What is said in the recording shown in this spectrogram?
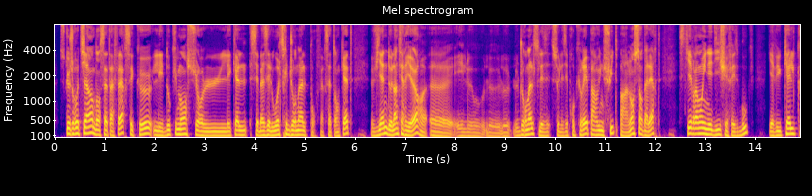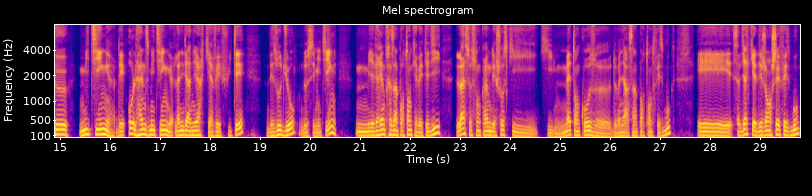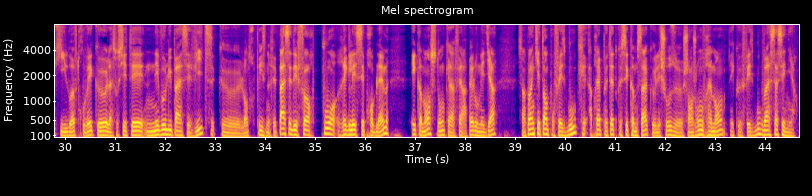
Ce que je retiens dans cette affaire, c'est que les documents sur lesquels s'est basé le Wall Street Journal pour faire cette enquête viennent de l'intérieur euh, et le, journal se les, se les est procurés par une fuite, par un lanceur d'alerte, ce qui est vraiment inédit chez Facebook. Il y avait eu quelques meetings, des all hands meetings l'année dernière qui avaient fuité, des audios de ces meetings, mais il y avait rien de très important qui avait été dit. Là, ce sont quand même des choses qui, qui mettent en cause euh, de manière assez importante Facebook. Et ça veut dire qu'il y a des gens chez Facebook qui doivent trouver que la société n'évolue pas assez vite, que l'entreprise ne fait pas assez d'efforts pour régler ses problèmes et commence donc à faire appel aux médias. C'est un peu inquiétant pour Facebook. Après, peut-être que c'est comme ça que les choses changeront vraiment et que Facebook va s'assainir.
